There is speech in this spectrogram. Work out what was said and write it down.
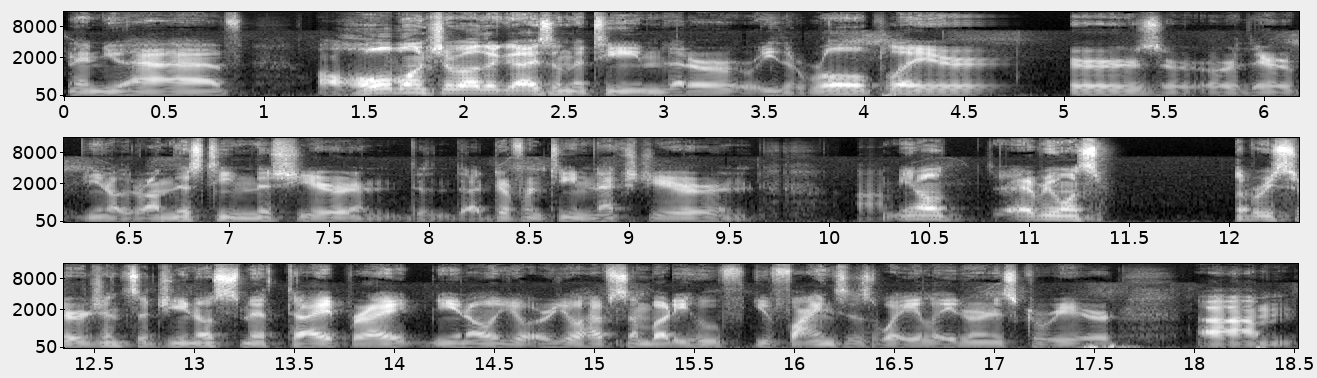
And then you have a whole bunch of other guys on the team that are either role players or, or they're you know they're on this team this year and a different team next year and um, you know, every once a resurgence, a Geno Smith type, right? You know, you, or you'll have somebody who you finds his way later in his career. Um,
